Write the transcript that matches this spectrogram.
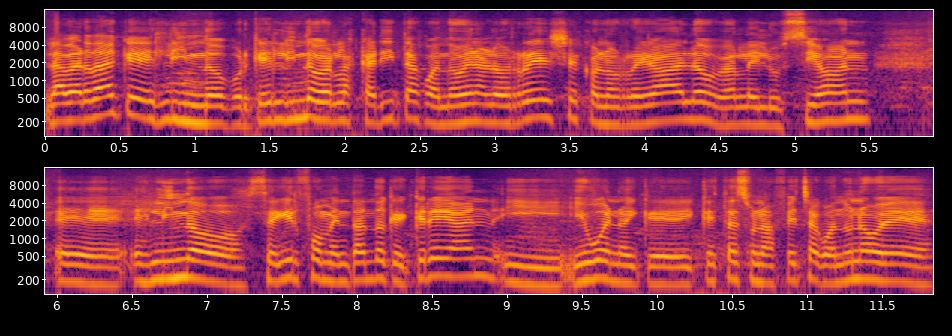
La verdad que es lindo, porque es lindo ver las caritas cuando ven a los reyes con los regalos, ver la ilusión. Eh, es lindo seguir fomentando que crean y, bueno, y que, esta es una fecha cuando uno ve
